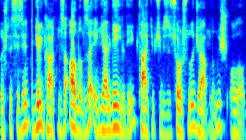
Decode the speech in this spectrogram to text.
işte sizin green kartınızı almanıza engel değil deyip takipçimizin sorusunu cevaplamış olalım.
